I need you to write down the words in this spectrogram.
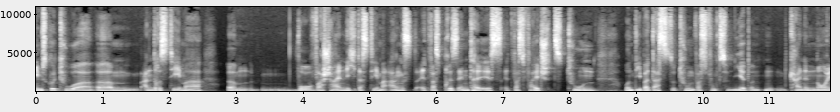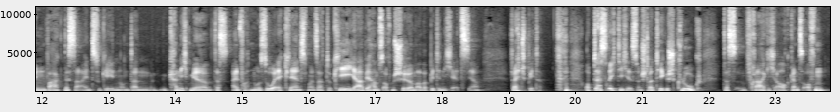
Unternehmenskultur. Ähm, anderes Thema, ähm, wo wahrscheinlich das Thema Angst etwas präsenter ist, etwas falsch zu tun und lieber das zu tun, was funktioniert und keine neuen Wagnisse einzugehen. Und dann kann ich mir das einfach nur so erklären, dass man sagt, okay, ja, wir haben es auf dem Schirm, aber bitte nicht jetzt, ja. Vielleicht später. Ob das richtig ist und strategisch klug, das frage ich auch ganz offen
